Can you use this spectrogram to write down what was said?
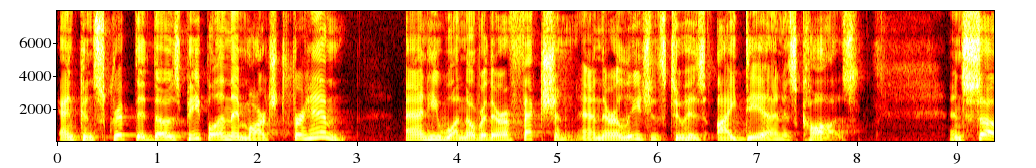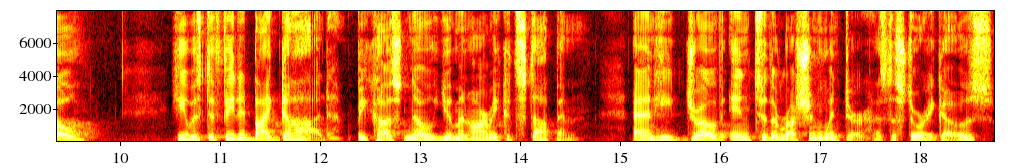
and conscripted those people, and they marched for him. And he won over their affection and their allegiance to his idea and his cause. And so he was defeated by God because no human army could stop him. And he drove into the Russian winter, as the story goes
